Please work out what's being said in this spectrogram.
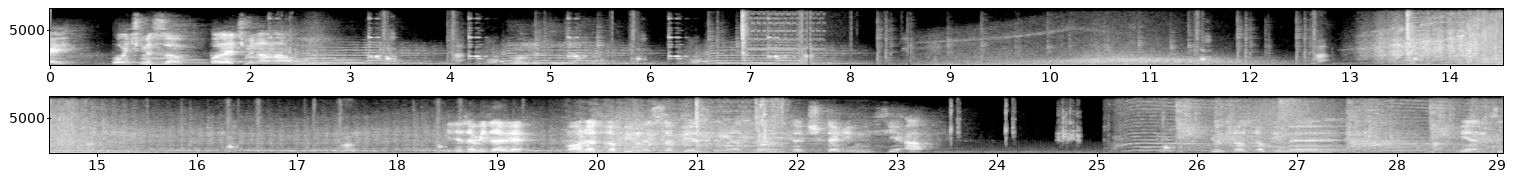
Okej. Pójdźmy sobie, polećmy na naukę. Może tym razem. Wiecie? Może zrobimy sobie tym razem te cztery misje A. Jutro zrobimy więcej.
